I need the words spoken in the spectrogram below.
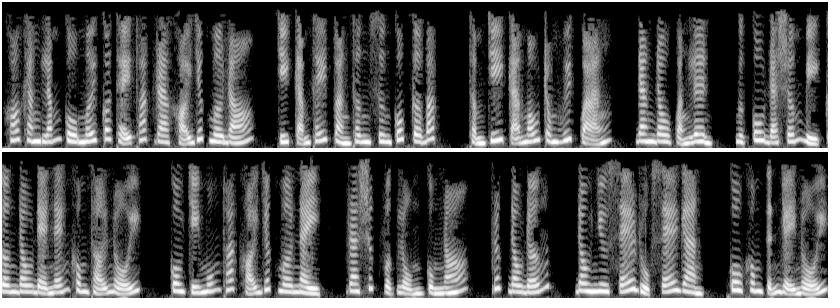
khó khăn lắm cô mới có thể thoát ra khỏi giấc mơ đó, chỉ cảm thấy toàn thân xương cốt cơ bắp, thậm chí cả máu trong huyết quản, đang đau quặn lên, ngực cô đã sớm bị cơn đau đè nén không thở nổi, cô chỉ muốn thoát khỏi giấc mơ này, ra sức vật lộn cùng nó, rất đau đớn, đau như xé ruột xé gan, cô không tỉnh dậy nổi,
